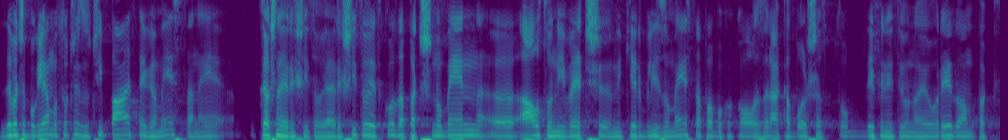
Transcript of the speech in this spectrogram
Zdaj, pa, če pogledamo to čez oči pametnega mesta, ne, kakšna je rešitev? Ja, rešitev je tako, da pač noben uh, avto ni več nikjer blizu mesta, pa bo kakovost zraka boljša. To definitivno je v redu, ampak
